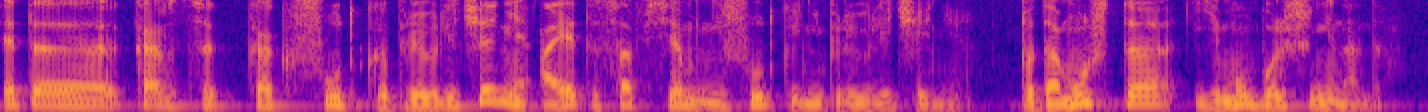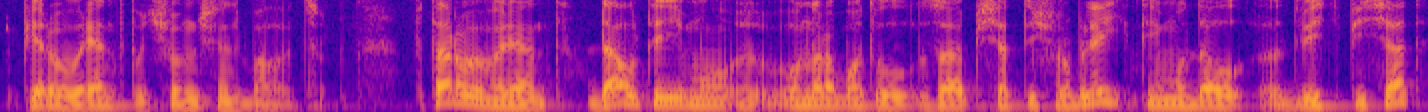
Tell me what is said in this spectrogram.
Это кажется как шутка преувеличение, а это совсем не шутка и не преувеличение. Потому что ему больше не надо. Первый вариант, почему он начинает баловаться. Второй вариант. Дал ты ему, он работал за 50 тысяч рублей, ты ему дал 250,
